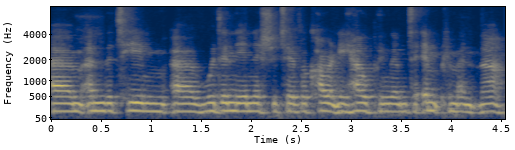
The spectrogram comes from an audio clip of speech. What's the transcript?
um, and the team uh, within the initiative are currently helping them to implement that.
